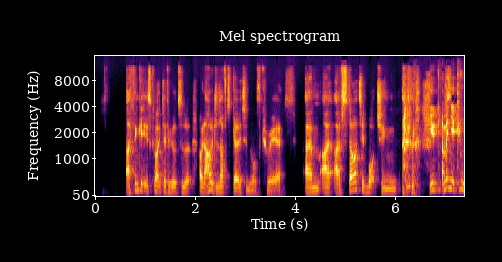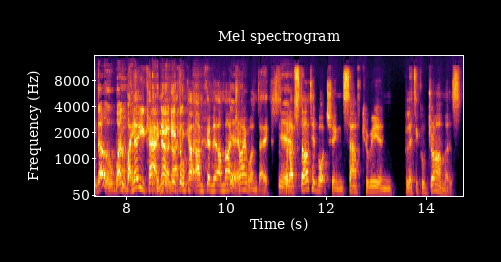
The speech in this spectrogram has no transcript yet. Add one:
I think it is quite difficult to look. I mean, I would love to go to North Korea. Um, I, I've started watching. You, I mean, you can go one way. I know you can. No, I think I, I'm going. I might Yeah. try one day. Yeah. But I've started watching South Korean political dramas.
